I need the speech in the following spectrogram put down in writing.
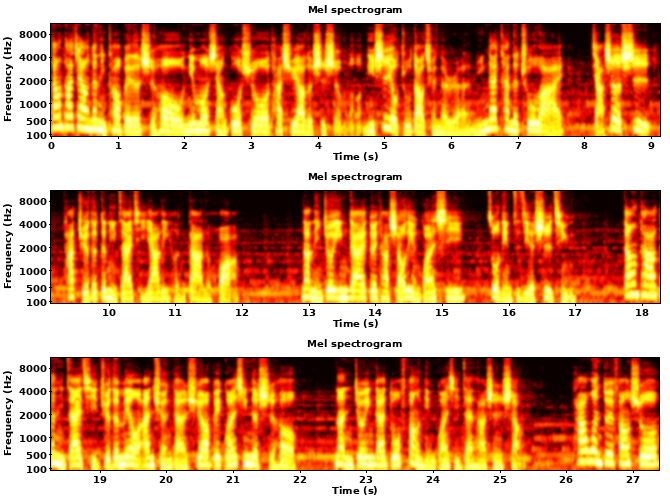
当他这样跟你靠北的时候，你有没有想过说他需要的是什么？你是有主导权的人，你应该看得出来。假设是他觉得跟你在一起压力很大的话，那你就应该对他少点关系，做点自己的事情。当他跟你在一起觉得没有安全感，需要被关心的时候，那你就应该多放点关系在他身上。他问对方说。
